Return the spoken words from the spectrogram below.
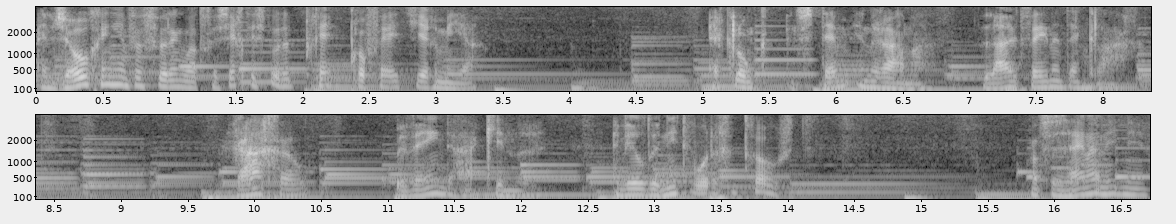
En zo ging in vervulling wat gezegd is door de profeet Jeremia. Er klonk een stem in Rama, luidwenend en klagend. Rachel beweende haar kinderen en wilde niet worden getroost. Want ze zijn er niet meer.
